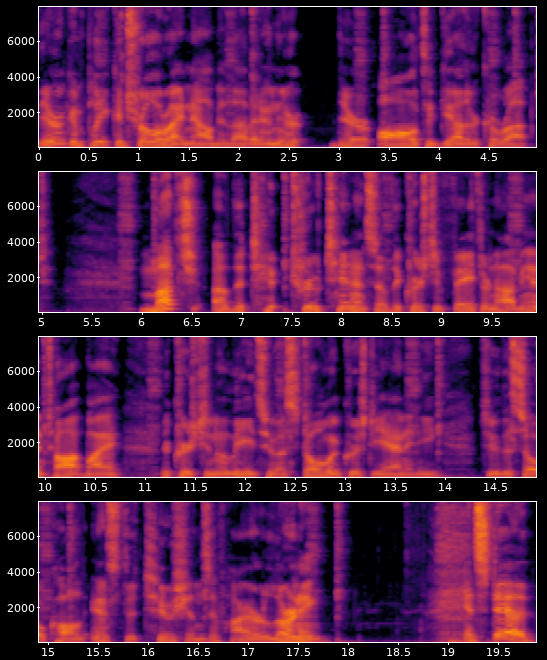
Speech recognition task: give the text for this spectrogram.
They're in complete control right now, beloved, and they're they're all together corrupt. Much of the true tenets of the Christian faith are not being taught by the Christian elites who have stolen Christianity to the so called institutions of higher learning. Instead,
